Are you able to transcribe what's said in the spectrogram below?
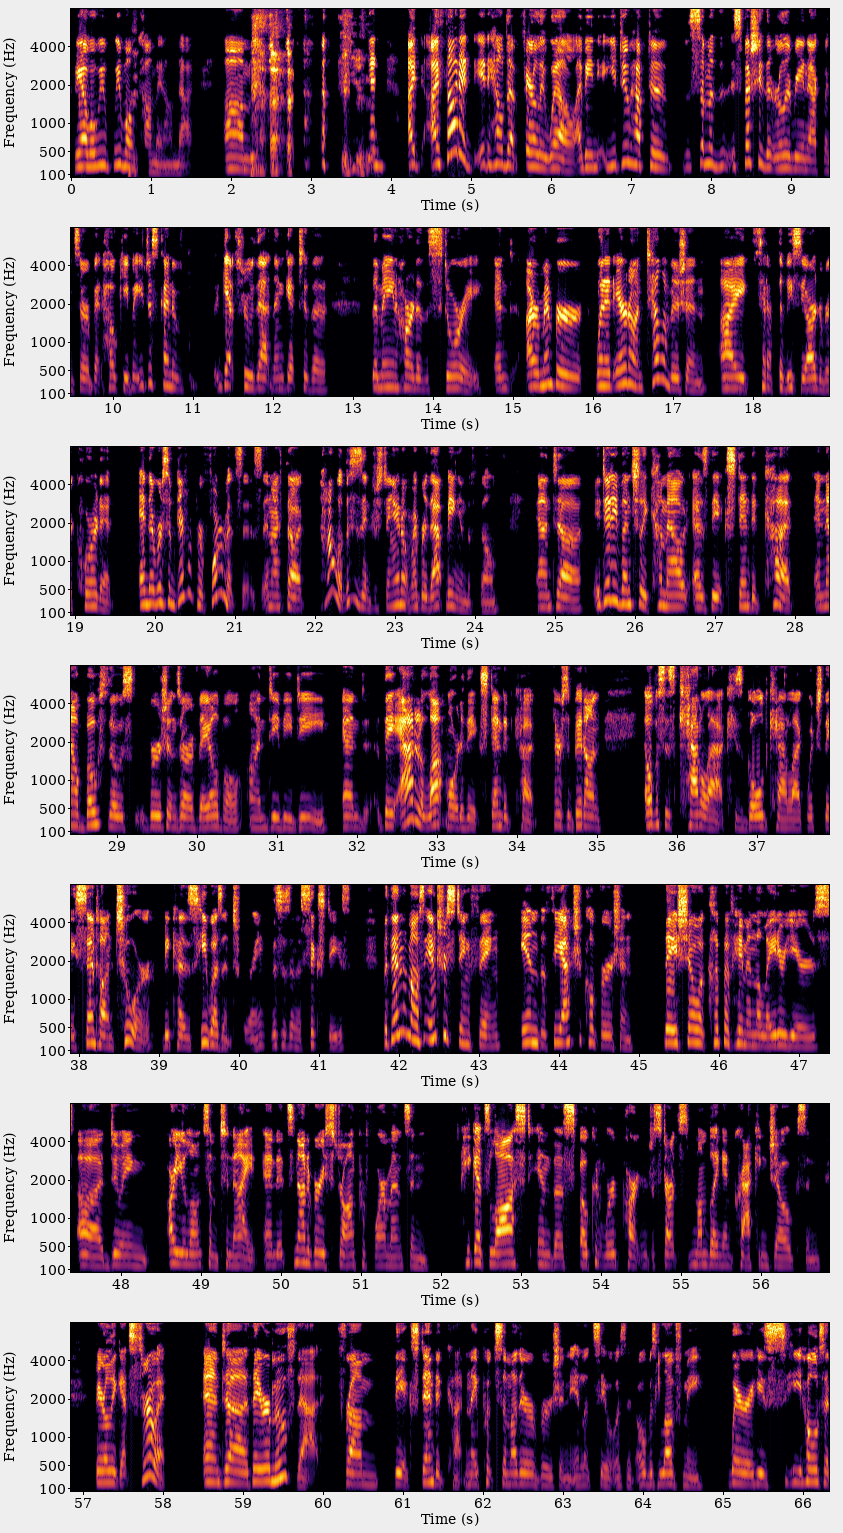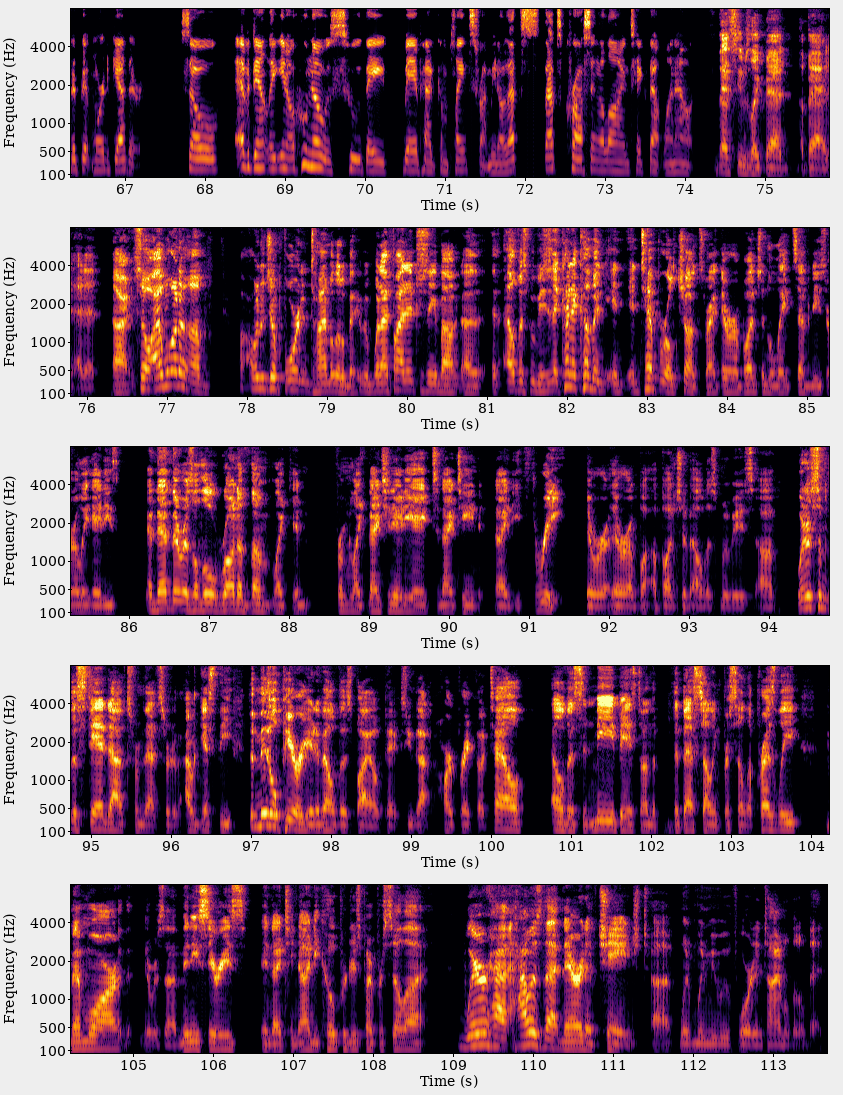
Yeah well we, we won't comment on that. Um, and I, I thought it, it held up fairly well. I mean, you do have to, some of the, especially the early reenactments are a bit hokey, but you just kind of get through that and then get to the, the main heart of the story. And I remember when it aired on television, I set up the VCR to record it. And there were some different performances. And I thought, oh, well, this is interesting. I don't remember that being in the film. And uh, it did eventually come out as the extended cut and now both those versions are available on DVD. And they added a lot more to the extended cut. There's a bit on Elvis's Cadillac, his gold Cadillac, which they sent on tour because he wasn't touring. This is in the 60s. But then the most interesting thing in the theatrical version, they show a clip of him in the later years uh, doing Are You Lonesome Tonight? And it's not a very strong performance. And he gets lost in the spoken word part and just starts mumbling and cracking jokes and barely gets through it. And uh, they removed that from the extended cut and they put some other version in. Let's see, what was it? Was Love Me, where he's he holds it a bit more together. So evidently, you know, who knows who they may have had complaints from. You know, that's that's crossing the line. Take that one out. That seems like bad a bad edit. All right, so I want to um I want to jump forward in time a little bit. What I find interesting about uh, Elvis movies is they kind of come in, in, in temporal chunks, right? There were a bunch in the late seventies, early eighties, and then there was a little run of them like in from like 1988 to 1993. There were there were a, bu- a bunch of Elvis movies. Um, what are some of the standouts from that sort of? I would guess the the middle period of Elvis biopics. You got Heartbreak Hotel, Elvis and Me, based on the the best selling Priscilla Presley memoir. There was a mini series in 1990, co-produced by Priscilla. Where ha- how has that narrative changed uh, when when we move forward in time a little bit?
